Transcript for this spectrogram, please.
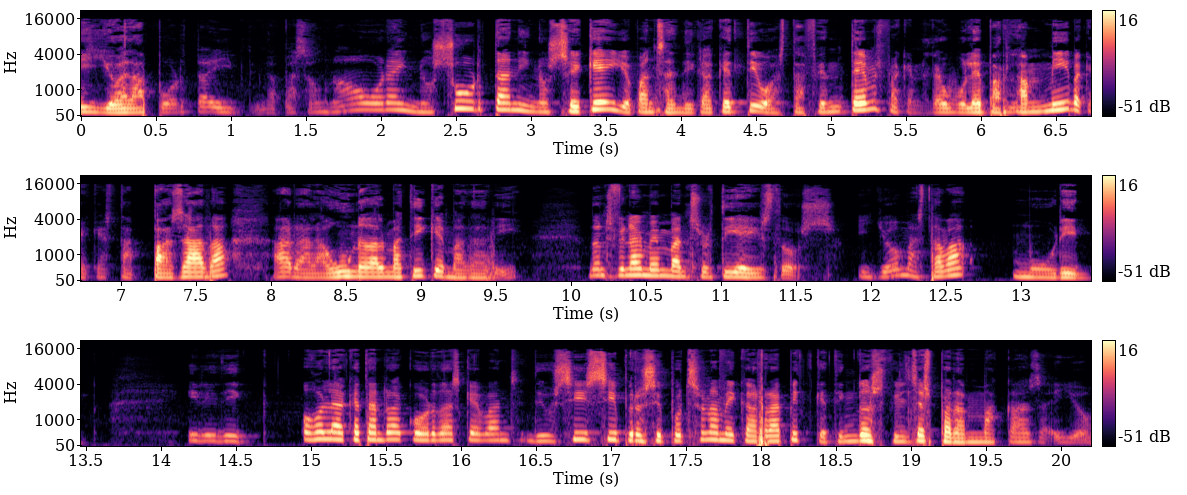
I jo a la porta i va passar una hora i no surten i no sé què, i jo pensant que aquest tio està fent temps perquè no deu voler parlar amb mi, perquè aquesta pesada, ara a la una del matí, què m'ha de dir? Doncs finalment van sortir ells dos, i jo m'estava morint. I li dic, hola, que te'n recordes que abans... Diu, sí, sí, però si pot ser una mica ràpid, que tinc dos fills esperant-me a casa. I jo,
